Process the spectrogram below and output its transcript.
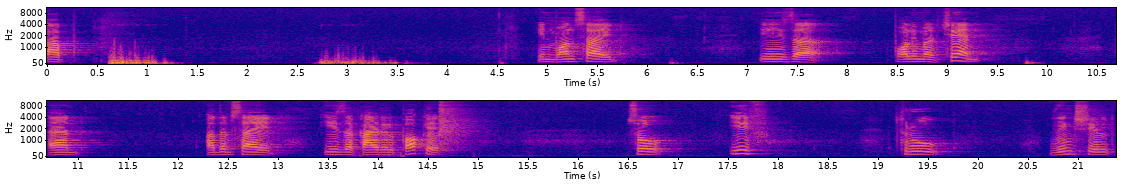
up in one side is a polymer chain and other side is a chiral pocket. So, if through windshield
